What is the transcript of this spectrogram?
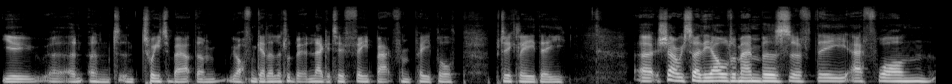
you uh, and, and, and tweet about them, we often get a little bit of negative feedback from people, particularly the, uh, shall we say, the older members of the F1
